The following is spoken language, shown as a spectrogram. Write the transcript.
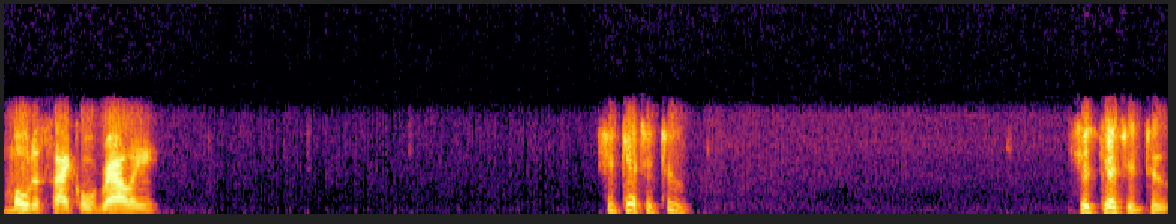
motorcycle rally should catch it too. Should catch it too.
